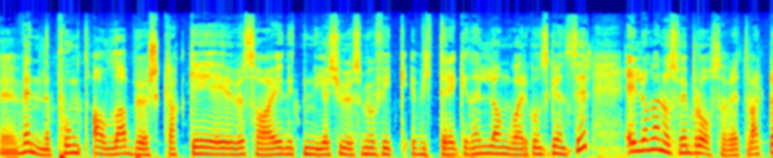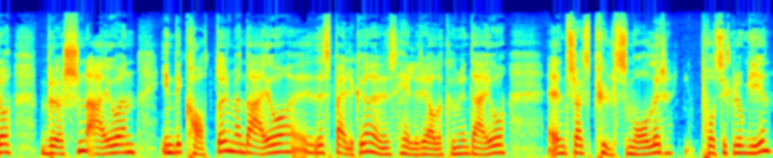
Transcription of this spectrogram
eh, vendepunkt à la børskrakket i USA i 1929, som jo fikk vidtrekkende langvarige konsekvenser, eller om det er noe som vil blåse over etter hvert. Og børsen er jo en indikator, men det, er jo, det speiler ikke nødvendigvis hele realøkonomien. Det er jo en slags pulsmåler på psykologien.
